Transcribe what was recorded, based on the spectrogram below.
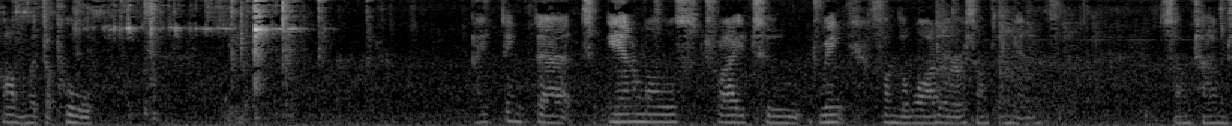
Problem with the pool. I think that animals try to drink from the water or something and sometimes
